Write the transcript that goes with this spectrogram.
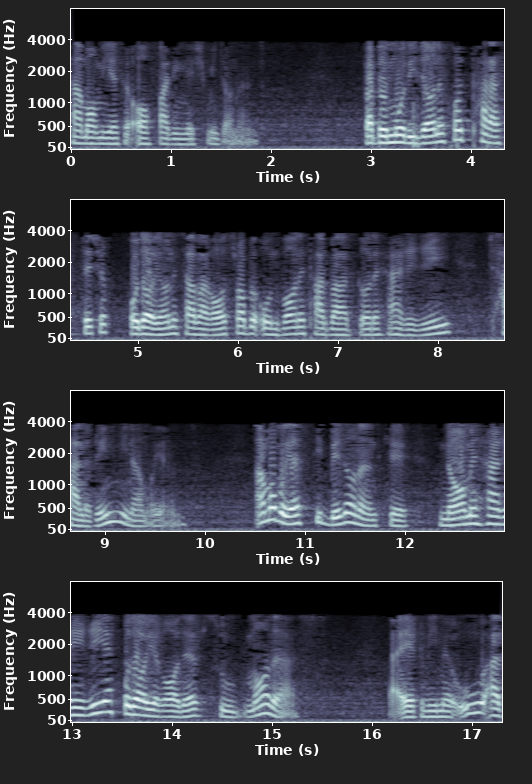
تمامیت آفرینش می‌دانند. و به مریدان خود پرستش خدایان طبقات را به عنوان پروردگار حقیقی تلقین می نمایند اما بایستی بدانند که نام حقیقی خدای قادر سوگماد است و اقلیم او از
